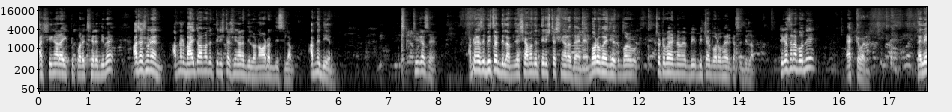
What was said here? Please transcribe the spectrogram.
আর সিঙ্গারা একটু পরে ছেড়ে দিবে। আচ্ছা শুনেন আপনার ভাই তো আমাদের তিরিশটা সিঙ্গারা দিল না অর্ডার দিছিলাম। আপনি দিয়েন। ঠিক আছে। আপনার কাছে বিচার দিলাম যে সে আমাদের তিরিশটা সিঙ্গারা দেয় নাই। বড় ভাই যেহেতু বড় ছোট ভাইয়ের নামে বিচার বড় ভাইয়ের কাছে দিলাম। ঠিক আছে না বৌদি? একেবারে। তাহলে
